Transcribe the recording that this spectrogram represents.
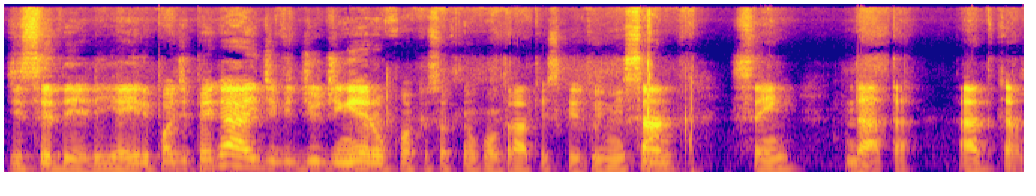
de ser dele, e aí ele pode pegar e dividir o dinheiro com a pessoa que tem um contrato escrito em Nissan sem data. Adkan.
